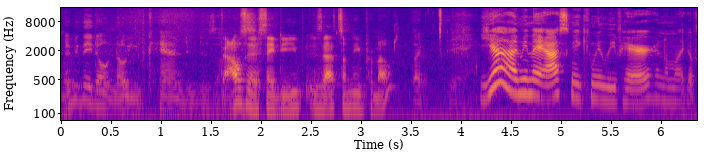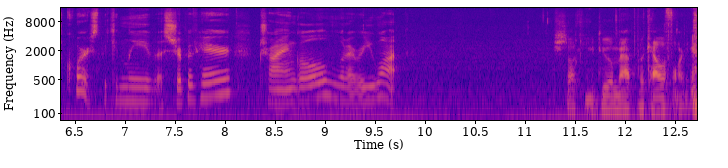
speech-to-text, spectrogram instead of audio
Maybe they don't know you can do designs. I was gonna say, do you? Is that something you promote? like, yeah. Yeah, I mean, they ask me, can we leave hair? And I'm like, of course, we can leave a strip of hair, triangle, whatever you want. So can you do a map of California?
